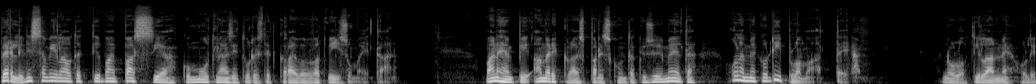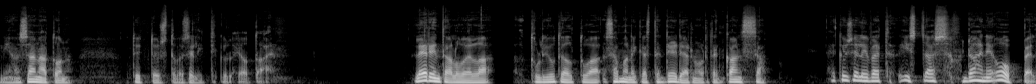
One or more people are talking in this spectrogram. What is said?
Berliinissä vilautettiin vain passia, kun muut länsituristit kaivoivat viisumeitaan. Vanhempi amerikkalaispariskunta kysyi meiltä, olemmeko diplomaatteja. tilanne oli ihan sanaton. Tyttöystävä selitti kyllä jotain. Leirintäalueella tuli juteltua samanikäisten DDR-nuorten kanssa – he kyselivät, istas Daine Opel?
